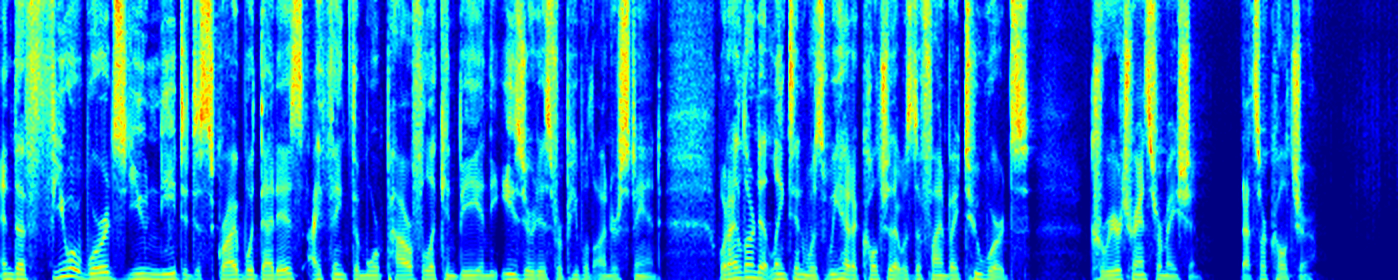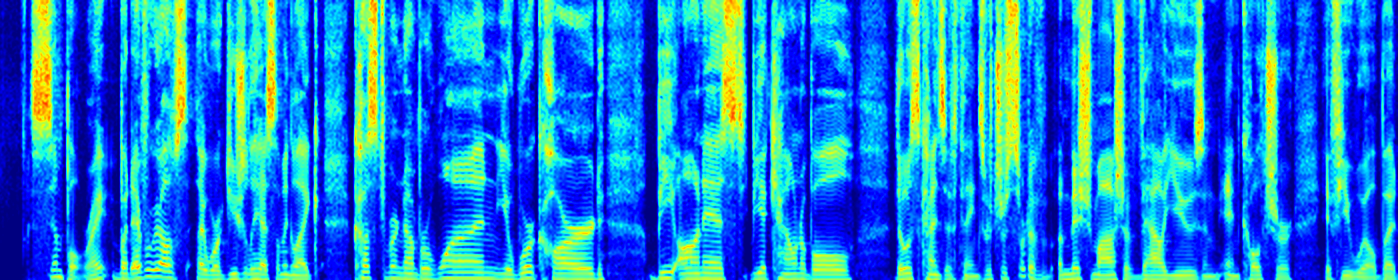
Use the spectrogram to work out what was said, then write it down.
And the fewer words you need to describe what that is, I think the more powerful it can be and the easier it is for people to understand. What I learned at LinkedIn was we had a culture that was defined by two words career transformation. That's our culture. Simple, right? But everywhere else I worked usually has something like customer number one, you work hard, be honest, be accountable, those kinds of things, which are sort of a mishmash of values and, and culture, if you will. But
